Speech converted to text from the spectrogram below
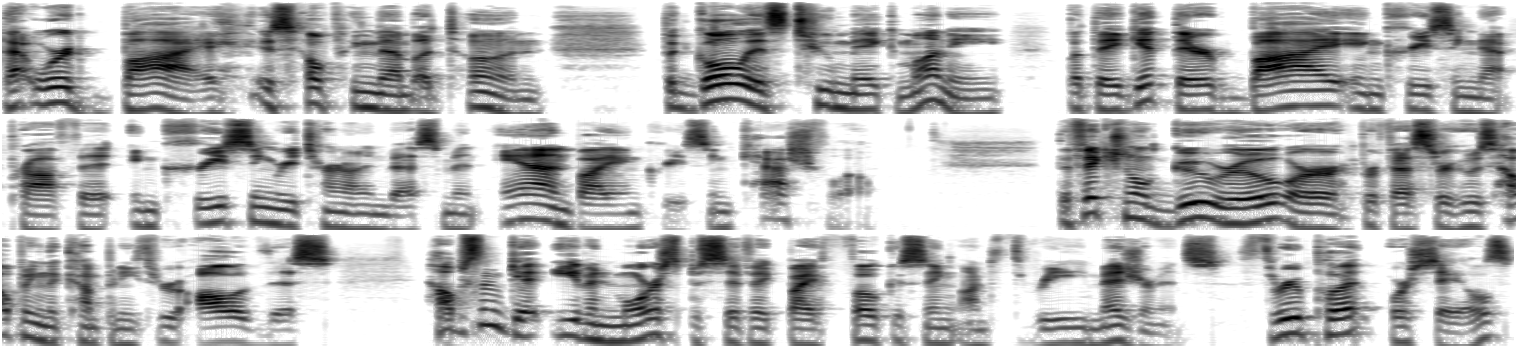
That word buy is helping them a ton. The goal is to make money, but they get there by increasing net profit, increasing return on investment, and by increasing cash flow. The fictional guru or professor who's helping the company through all of this helps them get even more specific by focusing on three measurements throughput or sales,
